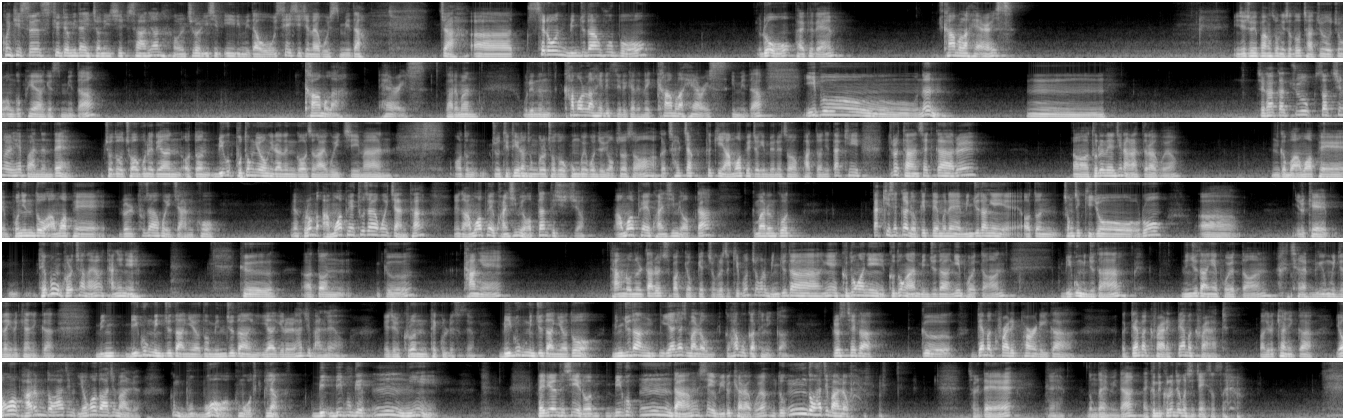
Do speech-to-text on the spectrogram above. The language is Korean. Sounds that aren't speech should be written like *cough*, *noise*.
콘키스 스튜디오입니다. 2024년 오늘 7월 22일입니다. 오후 3시 지나고 있습니다. 자, 아, 새로운 민주당 후보로 발표된 카멀라 해리스 이제 저희 방송에서도 자주 좀 언급해야겠습니다. 카멀라 해리스 발음은 우리는 카멀라 해리스 이렇게 하는데 카멀라 해리스입니다. 이분은 음 제가 아까 쭉 서칭을 해봤는데 저도 저분에 대한 어떤 미국 부통령이라는 것은 알고 있지만 어떤 좀 디테일한 정보를 저도 공부해 본 적이 없어서 아까 살짝 특히 암호화폐적인 면에서 봤더니 딱히 뚜렷한 색깔을 어, 드러내진 않았더라고요. 그러니까 뭐 암호화폐 본인도 암호화폐를 투자하고 있지 않고 그러니까 그런 거 암호화폐에 투자하고 있지 않다. 그러니까 암호화폐에 관심이 없다는 뜻이죠. 암호화폐에 관심이 없다. 그 말은 곧 딱히 색깔이 없기 때문에 민주당의 어떤 정책 기조로 어, 이렇게 대부분 그렇잖아요. 당연히 *laughs* 그 어떤 그 당의 당론을 따를 수밖에 없겠죠. 그래서 기본적으로 민주당의 그동안이 그동안 민주당이 보였던 미국 민주당 민주당에 보였던 *laughs* 제가 미국 민주당 이렇게 하니까 민, 미국 민주당이어도 민주당 이야기를 하지 말래요. 예전에 그런 댓글도 있었어요. 미국 민주당이어도 민주당 이야기하지 말라고 그 한국 같으니까. 그래서 제가 그 Democratic Party가 Democratic Democrat 막 이렇게 하니까 영어 발음도 하지 영어도 하지 말래요. 그럼 뭐, 뭐 그럼 어떻게 그냥 미, 미국의 음이 베리언트 C로 미국 음당 C 이렇게 하라고요? 또 음도 하지 말라고. *laughs* 절대 네, 농담입니다. 근데 그런 적은 진짜 있었어요.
